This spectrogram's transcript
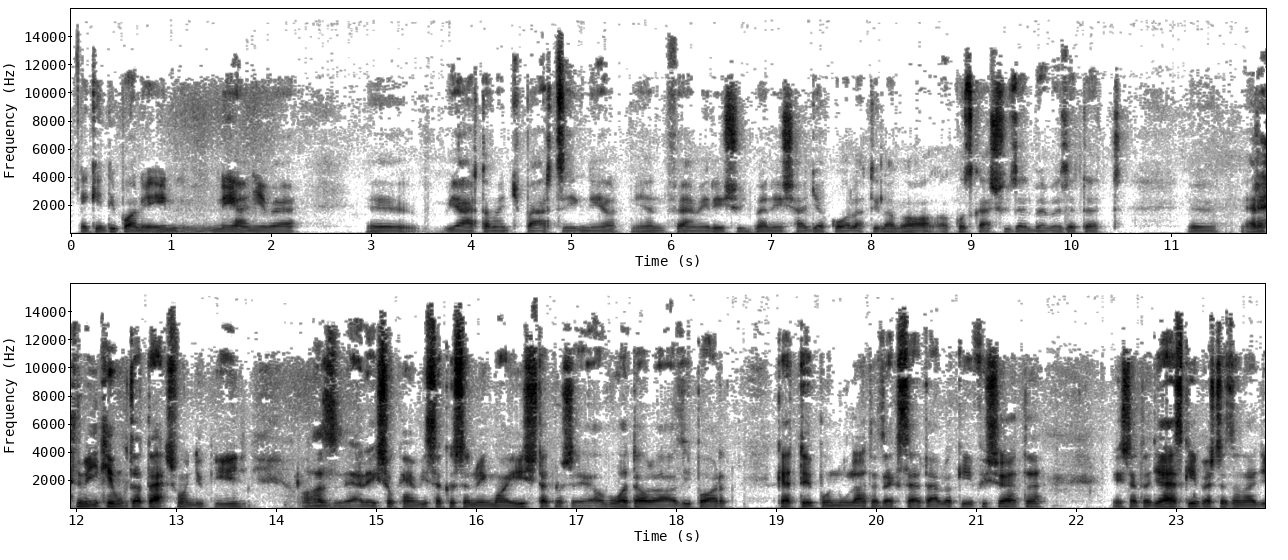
Egyébként iparni, én néhány éve ö, jártam egy pár cégnél, ilyen felmérésügyben, és hát gyakorlatilag a, a kockás füzetbe vezetett eredménykimutatás mondjuk így, az elég sok helyen visszaköszön még ma is, tehát most volt, ahol az ipar 2.0-át az Excel tábla képviselte, és tehát hogy ehhez képest ez a nagy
